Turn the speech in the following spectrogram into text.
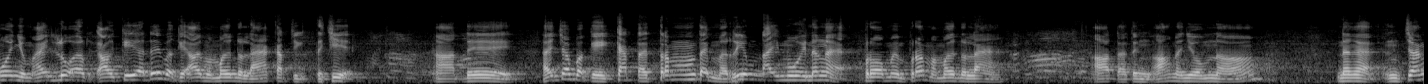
មួយខ្ញុំឯងលក់ឲ្យគេអត់ទេបើគេឲ្យ10000ដុល្លារកាត់តិចអត់ទេហើយចុះបើគេកាត់តែត្រឹមតែមួយរៀមដៃមួយហ្នឹងព្រមមិនព្រម10000ដុល្លារអត់តែទាំងអស់ណាញោមណោះ ហ្នឹងហើយអញ្ចឹង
